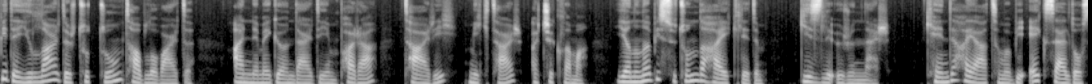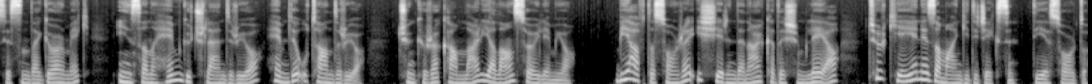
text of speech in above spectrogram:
bir de yıllardır tuttuğum tablo vardı. Anneme gönderdiğim para, tarih, miktar, açıklama. Yanına bir sütun daha ekledim. Gizli ürünler. Kendi hayatımı bir Excel dosyasında görmek insanı hem güçlendiriyor hem de utandırıyor. Çünkü rakamlar yalan söylemiyor. Bir hafta sonra iş yerinden arkadaşım Lea, Türkiye'ye ne zaman gideceksin diye sordu.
